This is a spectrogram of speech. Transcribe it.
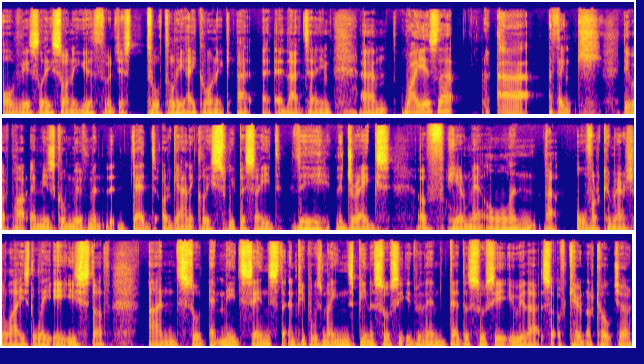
obviously, Sonic Youth were just totally iconic at, at, at that time. Um, why is that? Uh, I think they were part of a musical movement that did organically sweep aside the the dregs of hair metal and that over commercialized late 80s stuff and so it made sense that in people's minds being associated with them did associate you with that sort of counterculture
